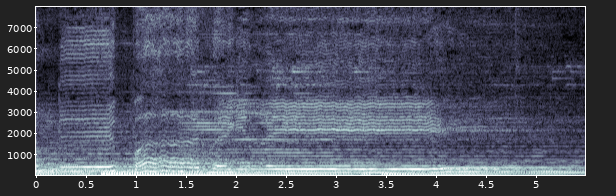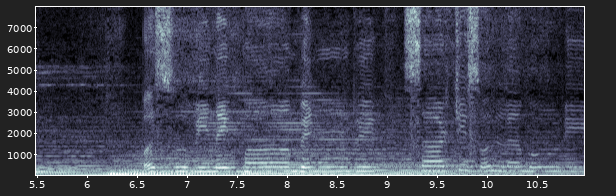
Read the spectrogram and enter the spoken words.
உண்டு பார்வையில்லை பசுவினை பாம்பென்று சாட்சி சொல்ல முடியும்.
